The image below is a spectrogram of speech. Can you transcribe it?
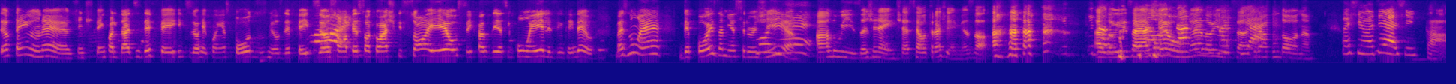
eu tenho, né? A gente tem qualidades e defeitos, eu reconheço todos os meus defeitos. Eu sou uma pessoa que eu acho que só eu sei fazer, assim, com eles, entendeu? Mas não é. Depois da minha cirurgia, a Luísa, gente, essa é outra gêmeas, ó. A Luísa é a G1, né, Luísa? Grandona. Tá,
